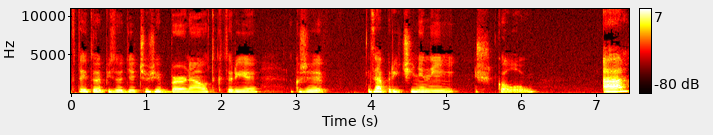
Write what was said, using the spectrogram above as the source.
v tejto epizóde, čož je burnout, ktorý je akože zapríčinený školou. A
